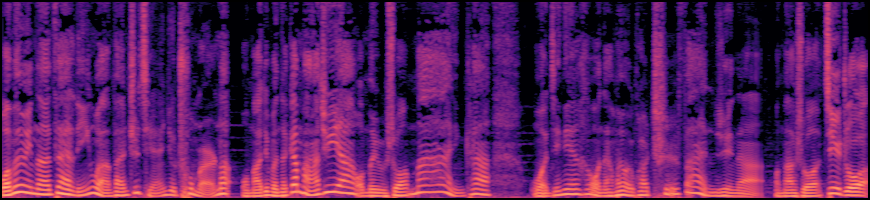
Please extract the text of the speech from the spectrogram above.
我妹妹呢，在临晚饭之前就出门了。我妈就问她干嘛去呀？我妹妹说：“妈，你看，我今天和我男朋友一块吃饭去呢。”我妈说：“记住，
